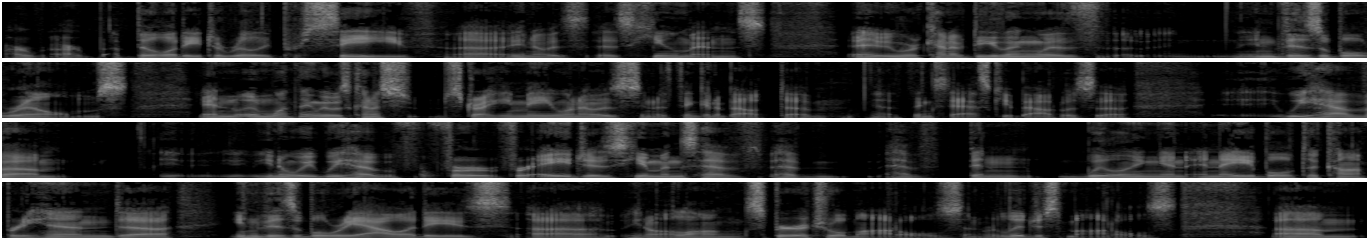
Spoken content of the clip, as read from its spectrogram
our, our ability to really perceive, uh, you know, as, as humans. And we're kind of dealing with invisible realms. And and one thing that was kind of striking me when I was you know thinking about um, you know, things to ask you about was uh, we have. Um, you know, we, we have for, for ages humans have have have been willing and, and able to comprehend uh, invisible realities, uh, you know, along spiritual models and religious models. Um,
